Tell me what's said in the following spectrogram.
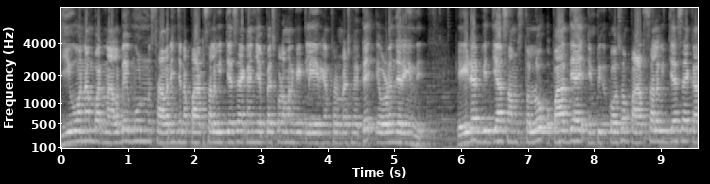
జియో నెంబర్ నలభై మూడును సవరించిన పాఠశాల విద్యాశాఖ అని చెప్పేసి కూడా మనకి క్లియర్గా ఇన్ఫర్మేషన్ అయితే ఇవ్వడం జరిగింది. ఎయిడెడ్ విద్యా సంస్థల్లో ఉపాధ్యాయ ఎంపిక కోసం పాఠశాల విద్యాశాఖ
